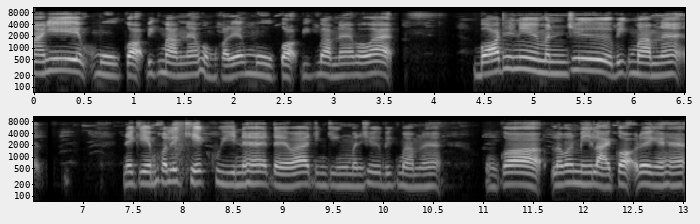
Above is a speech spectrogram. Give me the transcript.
มาที่หมู่เกาะบิ๊กมัมนะ ผมขอเรียกหมู่เกาะบิ๊กมัมนะ เพราะว่าบอสที่นี่มันชื่อบิ๊กมัมนะ ในเกมเขาเรียกเค้กควีนนะฮะ แต่ว่าจริง ๆ มันชื่อบิ๊กมัมนะฮะ ผมก็แล้วมันมีหลายเกาะด้วยไงฮะ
